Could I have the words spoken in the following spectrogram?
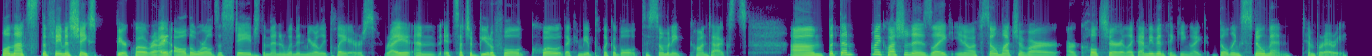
Well, and that's the famous Shakespeare quote, right? All the world's a stage, the men and women merely players, right? And it's such a beautiful quote that can be applicable to so many contexts. Um, but then my question is like, you know, if so much of our our culture, like I'm even thinking like building snowmen, temporary,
